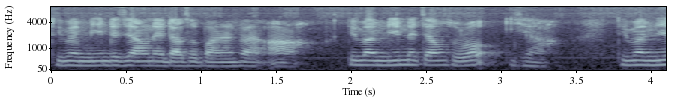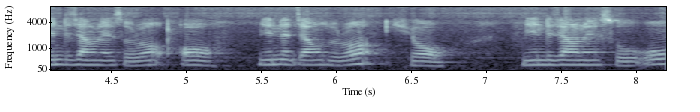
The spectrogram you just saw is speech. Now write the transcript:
ဒီမှာမြင့်တစ်ချောင်းနဲ့ဒါဆိုပါတန်ထွက်အာဒီမှာမြင့်နှစ်ချောင်းဆိုတော့ယာဒီမှာမြင့်တစ်ချောင်းနဲ့ဆိုတော့အောမြင့်နှစ်ချောင်းဆိုတော့ယောမြင့်တစ်ချောင်းနဲ့ဆိုအို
